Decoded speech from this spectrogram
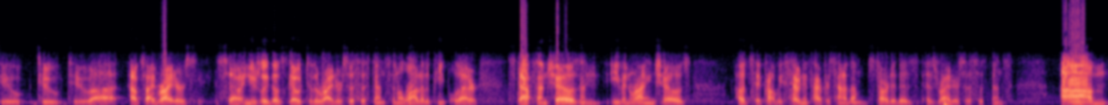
to to to uh, outside writers. So and usually those go to the writers' assistants, and a lot of the people that are staffed on shows and even running shows I would say probably 75% of them started as as writers assistants. Um,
